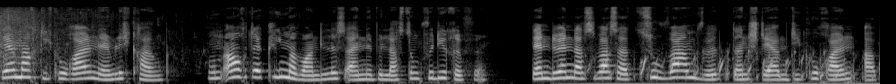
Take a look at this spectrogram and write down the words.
Der macht die Korallen nämlich krank. Und auch der Klimawandel ist eine Belastung für die Riffe. Denn wenn das Wasser zu warm wird, dann sterben die Korallen ab.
